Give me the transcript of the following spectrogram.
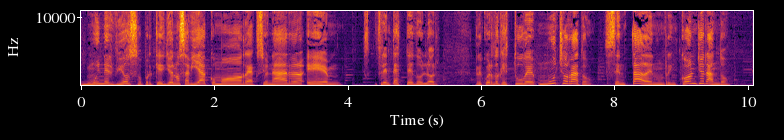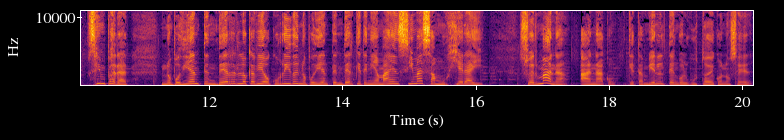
muy nervioso, porque yo no sabía cómo reaccionar frente a este dolor. Recuerdo que estuve mucho rato sentada en un rincón llorando, sin parar. No podía entender lo que había ocurrido y no podía entender que tenía más encima esa mujer ahí. Su hermana, Ana, que también tengo el gusto de conocer,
